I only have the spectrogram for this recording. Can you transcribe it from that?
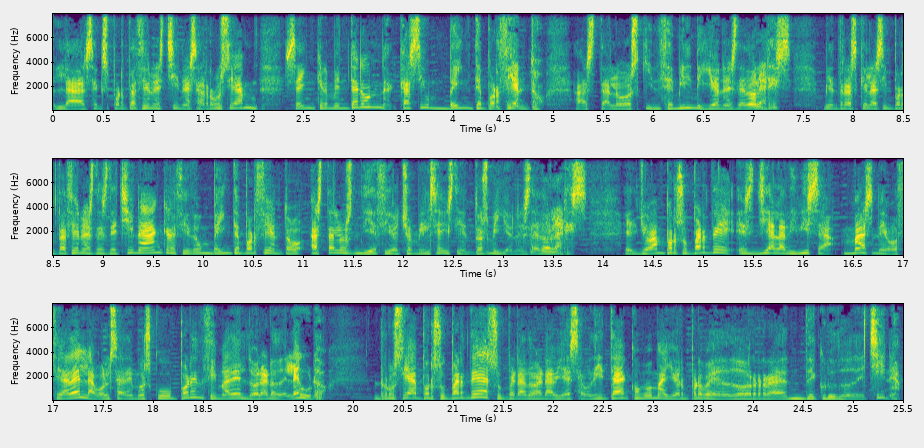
las exportaciones chinas a Rusia se incrementaron casi un 20%, hasta los 15.000 millones de dólares, mientras que las importaciones desde China han crecido un 20% hasta los 18.600 millones de dólares. El yuan, por su parte, es ya la divisa más negociada en la bolsa de Moscú por encima del dólar o del euro. Rusia, por su parte, ha superado a Arabia Saudita como mayor proveedor eh, de crudo de China.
